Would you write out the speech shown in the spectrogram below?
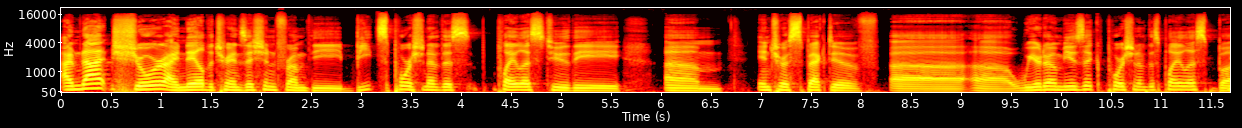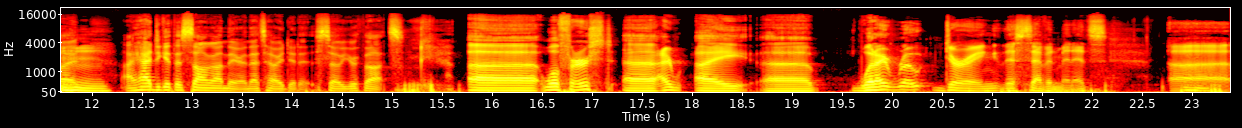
I'm not sure I nailed the transition from the beats portion of this playlist to the um, introspective uh, uh, weirdo music portion of this playlist, but I had to get this song on there, and that's how I did it. So, your thoughts? Uh, well, first, uh, I, I, uh, what I wrote during this seven minutes, uh,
